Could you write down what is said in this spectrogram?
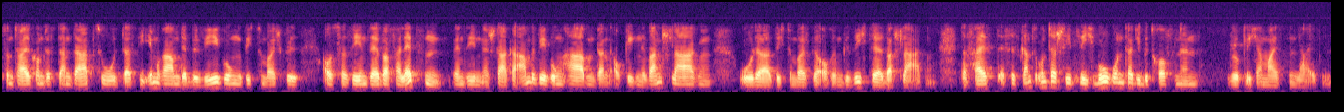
zum Teil kommt es dann dazu, dass sie im Rahmen der Bewegung sich zum Beispiel aus Versehen selber verletzen, wenn sie eine starke Armbewegung haben, dann auch gegen eine Wand schlagen oder sich zum Beispiel auch im Gesicht selber schlagen. Das heißt, es ist ganz unterschiedlich, worunter die Betroffenen wirklich am meisten leiden.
